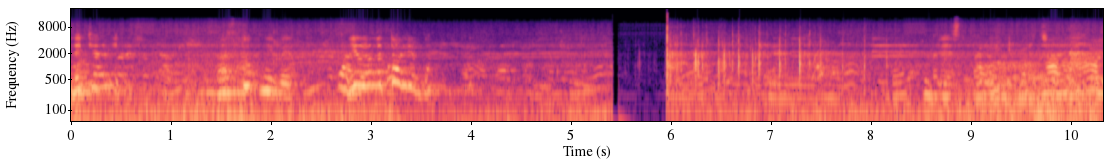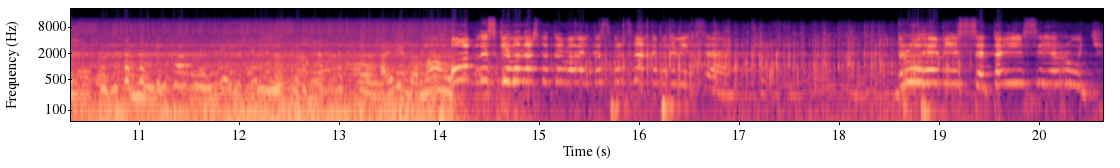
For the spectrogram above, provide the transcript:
Не тягніть. Наступний вид. Ніла Анатоліївна. Оплески, вона ж така маленька спортсменка, подивіться. Друге місце Таїсія Рудь.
